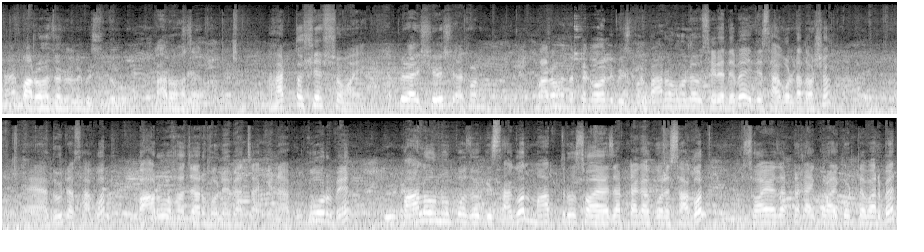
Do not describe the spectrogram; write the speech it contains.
হ্যাঁ বারো হাজার হলে বেশি দেবো। বারো হাজার। হাট তো শেষ সময়। প্রায় শেষ এখন বারো হাজার টাকা হলে বেশি দেবো। বারো হলেও ছেড়ে দেবে এই যে ছাগলটা দর্শক। আহ, দুইটা ছাগল বারো হাজার হলে বেচা কেনা করবে। পালন উপযোগী ছাগল মাত্র ছয় হাজার টাকা করে ছাগল। ছয় হাজার টাকায় ক্রয় করতে পারবেন।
